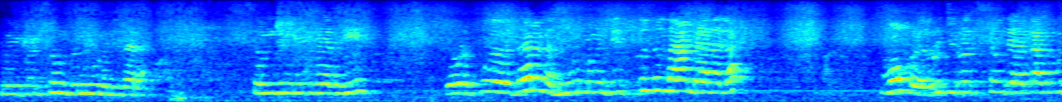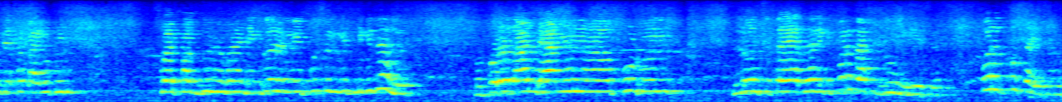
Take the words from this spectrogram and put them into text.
तुम्ही पण समजून घेऊन म्हणजे जरा. समजून घ्या तुम्ही ही एवढं पु- झालं ना धुवून मग म्हणजे दुसऱ्यांदा आंबे आणायला. मोकळं रुची रोज उद्या काल उद्या सकाळी उठून. स्वयंपाक धुणं भांडी गरमी पुसून घेतली की झालं. मग परत अंडे आणून फोडून लोणचं तयार झालं की परत असं धुवून घ्यायचं. परत पुसायचं.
